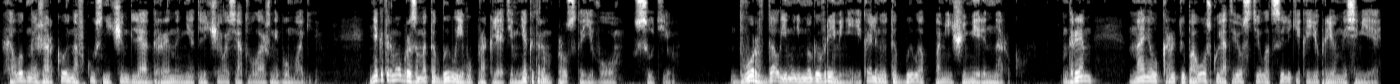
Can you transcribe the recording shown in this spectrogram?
холодное жаркое на вкус ничем для Дрена не отличалось от влажной бумаги. Некоторым образом это было его проклятием, некоторым просто его сутью. Двор дал ему немного времени, и Калину это было по меньшей мере на руку. Дрен нанял крытую повозку и отвез тело Целики к ее приемной семье.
